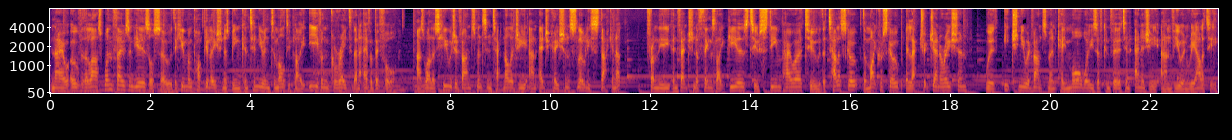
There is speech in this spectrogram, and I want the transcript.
Now, over the last 1,000 years or so, the human population has been continuing to multiply even greater than ever before, as well as huge advancements in technology and education slowly stacking up. From the invention of things like gears to steam power to the telescope, the microscope, electric generation, with each new advancement came more ways of converting energy and viewing reality,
